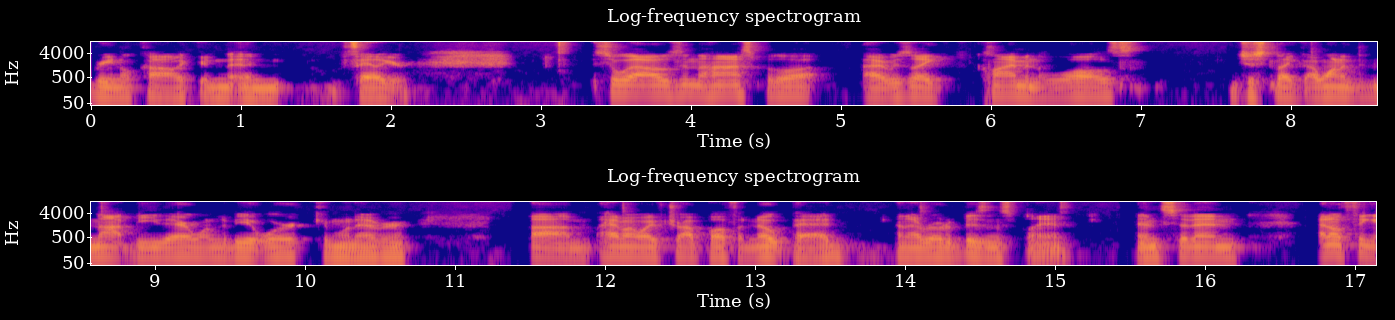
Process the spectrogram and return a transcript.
renal colic and, and failure. So while I was in the hospital, I was like climbing the walls, just like I wanted to not be there, I wanted to be at work and whatever. Um, I had my wife drop off a notepad and I wrote a business plan. And so then I don't think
